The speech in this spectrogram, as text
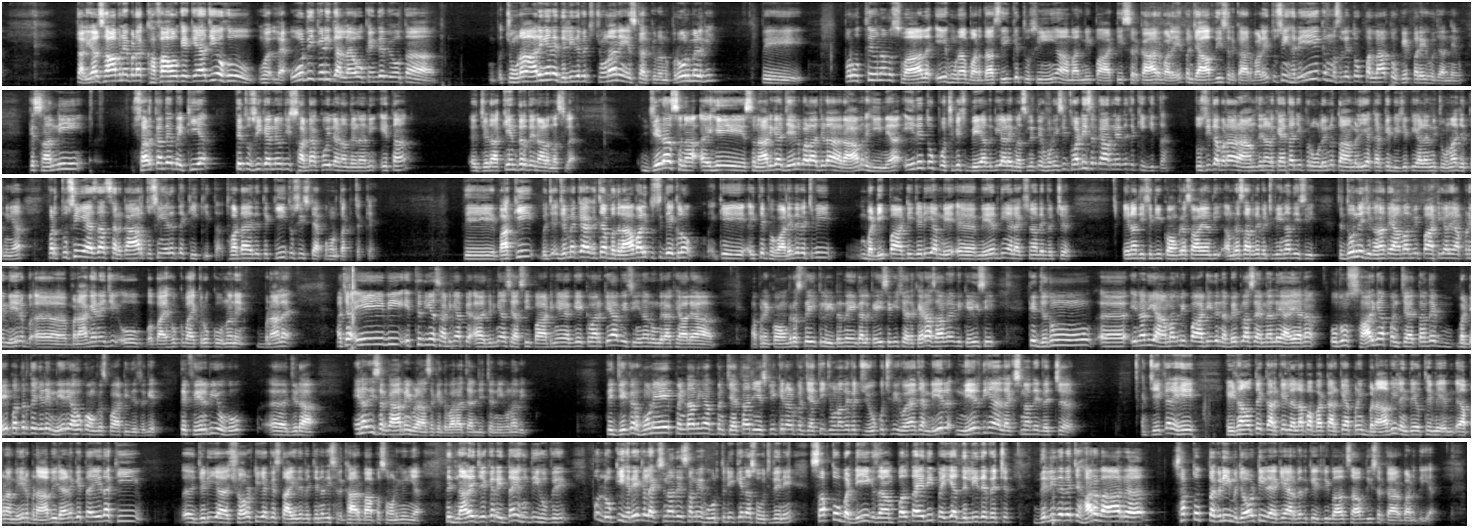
ਢਾਲੀਵਾਲ ਸਾਹਿਬ ਨੇ ਬੜਾ ਖਫਾ ਹੋ ਕੇ ਕਿਹਾ ਜੀ, ਉਹ ਲੈ ਉਹਦੀ ਕਿਹੜੀ ਗੱਲ ਹੈ ਉਹ ਕਹਿੰਦੇ ਵੀ ਉਹ ਤਾਂ ਚੋਣਾਂ ਆ ਰਹੀਆਂ ਨੇ, ਦਿੱਲੀ ਦੇ ਵਿੱਚ ਚੋਣਾਂ ਨੇ, ਇਸ ਕਰਕੇ ਉਹਨਾਂ ਨੂੰ ਪਰੋਲ ਮਿਲ ਗਈ। ਤੇ ਪਰ ਉੱਥੇ ਉਹਨਾਂ ਨੂੰ ਸਵਾਲ ਇਹ ਹੋਣਾ ਬਣਦਾ ਸੀ ਕਿ ਤੁਸੀਂ ਆਮ ਆਦਮੀ ਪਾਰਟੀ ਸਰਕਾਰ ਵਾਲੇ, ਪੰਜਾਬ ਦੀ ਸਰਕਾਰ ਵਾਲੇ, ਤੁਸੀਂ ਹਰੇਕ ਮਸਲੇ ਤੋਂ ਪੱਲਾ ਧੋ ਕੇ ਪਰੇ ਹੋ ਜਾਂਦੇ ਹੋ। ਕਿਸਾਨੀ ਸੜਕਾਂ ਤੇ ਬੈਠੀ ਆ ਤੇ ਤੁਸੀਂ ਕਹਿੰਦੇ ਹੋ ਜੀ, ਸਾਡਾ ਕੋਈ ਲੈਣਾ ਦੇਣਾ ਨਹੀਂ, ਇਹ ਤਾਂ ਜਿਹੜਾ ਕੇਂਦਰ ਦੇ ਨਾਲ ਮਸਲਾ ਹੈ। ਜਿਹੜਾ ਸਨਾ ਇਹ ਸਨਾਰੀਆ ਜੇਲ੍ਹ ਵਾਲਾ ਜਿਹੜਾ ਰਾਮ ਰਹੀਮ ਆ, ਇਹਦੇ ਤੋਂ ਪੁੱਛਗਿੱਛ ਬੇਅਦਬੀ ਵਾਲੇ ਮਸਲੇ ਤੇ ਹੋਣੀ ਸੀ। ਤੁਹਾਡੀ ਸਰਕਾਰ ਨੇ ਇਹਦੇ ਤੇ ਕੀ ਕੀਤਾ? ਤੁਸੀਂ ਤਾਂ ਬੜਾ ਆਰਾਮ ਦੇ ਨਾਲ ਕਹਿਤਾ ਜੀ ਪਰੋਲ ਇਹਨੂੰ ਤਾਂ ਮਿਲੀ ਆ ਕਰਕੇ ਬੀਜੇਪੀ ਵਾਲਿਆਂ ਨੇ ਚੋਣਾਂ ਜਿੱਤਣੀਆਂ। ਪਰ ਤੁਸੀਂ ਐਜ਼ ਅ ਸਰਕਾਰ, ਤੁਸੀਂ ਇਹਦੇ ਤੇ ਕੀ ਕੀਤਾ? ਤੁਹਾਡਾ ਇਹਦੇ ਤੇ ਕੀ ਤੁਸੀਂ ਸਟੈਪ ਹੁਣ ਤੱਕ ਚੱਕਿਆ? ਤੇ ਬਾਕੀ ਜ- ਜਿਵੇਂ ਕਿਹਾ ਅੱਛਾ ਬਦਲਾਅ ਵਾਲੀ ਤੁਸੀਂ ਦੇਖ ਲਓ ਕਿ ਇੱਥੇ ਫਗਵਾੜੇ ਦੇ ਵਿੱਚ ਵੀ ਵੱਡੀ ਪਾਰਟੀ ਜਿਹੜੀ ਆ ਮੇ- ਮੇਅਰ ਦੀਆਂ ਇਲੈਕਸ਼ਨਾਂ ਦੇ ਵਿੱਚ ਇਹਨਾਂ ਦੀ ਸੀਗੀ ਕਾਂਗਰਸ ਵਾਲਿਆਂ ਦੀ, ਅੰਮ੍ਰਿਤਸਰ ਦੇ ਵਿੱਚ ਵੀ ਇਹਨਾਂ ਦੀ ਸੀ ਤੇ ਦੋਨੇ ਜਗ੍ਹਾ ਤੇ ਆਮ ਆਦਮੀ ਪਾਰਟੀ ਵਾਲੇ ਆਪਣੇ ਮੇਅਰ ਬਣਾ ਗਏ ਨੇ ਜੀ, ਉਹ ਬਾਈ ਹੁੱਕ ਬਾਈ ਕਰੁੱਕ ਉਹਨਾਂ ਨੇ ਬਣਾ ਲਿਆ। ਅੱਛਾ, ਇਹ ਵੀ ਇੱਥੇ ਦੀਆਂ ਸਾਡੀਆਂ ਪ- ਜਿਹੜੀਆਂ ਸਿਆਸੀ ਪਾਰਟੀਆਂ, ਅੱਗੇ ਇੱਕ ਵਾਰ ਕਿਹਾ ਵੀ ਸੀ ਇਹਨਾਂ ਨੂੰ, ਮੇਰਾ ਖਿਆਲ ਆ, ਆਪਣੇ ਕਾਂਗਰਸ ਦੇ ਇੱਕ ਲੀਡਰ ਨੇ ਇਹ ਗੱਲ ਕਹੀ ਸੀਗੀ, ਸ਼ਾਇਦ ਖਹਿਰਾ ਸਾਹਿਬ ਨੇ ਵੀ ਕਹੀ ਸੀ ਕਿ ਜਦੋਂ ਇਹਨਾਂ ਦੀ ਆਮ ਆਦਮੀ ਪਾਰਟੀ ਦੇ 90 ਪਲੱਸ ਐਮਐਲਏ ਆਏ ਆ ਨਾ, ਉਦੋਂ ਸਾਰੀਆਂ ਪੰਚਾਇਤਾਂ ਦੇ ਵੱਡੇ ਪੱਧਰ ਤੇ ਜਿਹੜੇ ਮੇਅਰ ਆ, ਉਹ ਕਾਂਗਰਸ ਪਾਰਟੀ ਦੇ ਸੀਗੇ ਤੇ ਫਿਰ ਵੀ ਉਹ ਜਿਹੜਾ ਇਹਨਾਂ ਦੀ ਸਰਕਾਰ ਨਹੀਂ ਬਣਾ ਸਕੇ ਦੁਬਾਰਾ, ਚੰਨੀ ਚੰਨੀ ਉਹਨਾਂ ਦੀ। ਤੇ ਜੇਕਰ ਹੁਣ ਇਹ ਪਿੰਡਾਂ ਦੀਆਂ ਪੰਚਾਇਤਾਂ ਜੇ ਇਸ ਤਰੀਕੇ ਨਾਲ ਪੰਚਾਇਤੀ ਚੋਣਾਂ ਦੇ ਵਿੱਚ ਜੋ ਕੁਝ ਵੀ ਹੋਇਆ ਜਾਂ ਮੇਅਰ ਮੇਅਰ ਦੀਆਂ ਇਲੈਕਸ਼ਨਾਂ ਦੇ ਵਿੱਚ ਜੇਕਰ ਇਹ ਹੇਠਾਂ ਉੱਤੇ ਕਰਕੇ, ਲੱਲਾ ਭਾਬਾ ਕਰਕੇ ਆਪਣੀ ਬਣਾ ਵੀ ਲੈਂਦੇ, ਉੱਥੇ ਮੇ- ਆਪਣਾ ਮੇਅਰ ਬਣਾ ਵੀ ਲੈਣਗੇ, ਤਾਂ ਇਹਦਾ ਕੀ ਜਿਹੜੀ ਆ ਸ਼ੋਰਟੀ ਆ ਕਿ 27 ਦੇ ਵਿੱਚ ਇਹਨਾਂ ਦੀ ਸਰਕਾਰ ਵਾਪਸ ਆਉਣੀ ਹੋਈ ਆ ਤੇ ਨਾਲੇ ਜੇਕਰ ਇਦਾਂ ਹੀ ਹੁੰਦੀ ਹੋਵੇ ਉਹ ਲੋਕੀ ਹਰੇਕ ਇਲੈਕਸ਼ਨਾਂ ਦੇ ਸਮੇਂ ਹੋਰ ਤਰੀਕੇ ਨਾਲ ਸੋਚਦੇ ਨੇ। ਸਭ ਤੋਂ ਵੱਡੀ ਐਗਜ਼ਾਮਪਲ ਤਾਂ ਇਹਦੀ ਪਈ ਆ ਦਿੱਲੀ ਦੇ ਵਿੱਚ। ਦਿੱਲੀ ਦੇ ਵਿੱਚ ਹਰ ਵਾਰ ਸਭ ਤੋਂ ਤਗੜੀ ਮੈਜੋਰਟੀ ਲੈ ਕੇ ਅਰਵਿੰਦ ਕੇਜਰੀਵਾਲ ਸਾਹਿਬ ਦੀ ਸਰਕਾਰ ਬਣਦੀ ਆ।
